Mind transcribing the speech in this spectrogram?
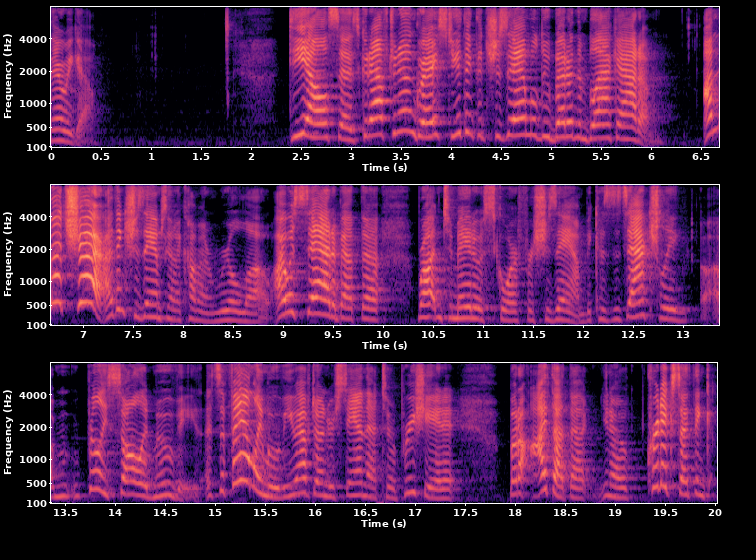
there we go. DL says, Good afternoon, Grace. Do you think that Shazam will do better than Black Adam? I'm not sure. I think Shazam's going to come in real low. I was sad about the Rotten Tomatoes score for Shazam because it's actually a really solid movie. It's a family movie. You have to understand that to appreciate it. But I thought that, you know, critics, I think,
